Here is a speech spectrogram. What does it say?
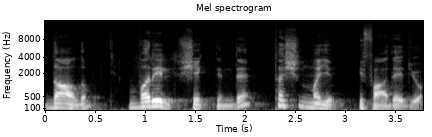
dağılım varil şeklinde taşınmayı ifade ediyor.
